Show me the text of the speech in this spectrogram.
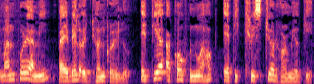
ইমানপৰে আমি বাইবেল অধ্যয়ন কৰিলো। এতিয়া আকৌ শুনো আহক এটি খ্ৰীষ্টীয় ধৰ্মীয় গীত।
